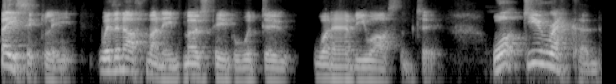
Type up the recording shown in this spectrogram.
basically with enough money, most people would do whatever you ask them to. What do you reckon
